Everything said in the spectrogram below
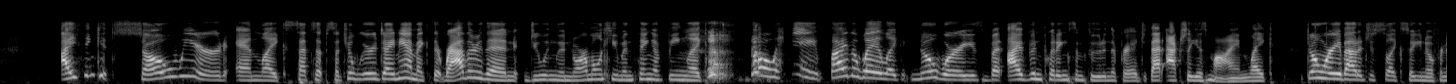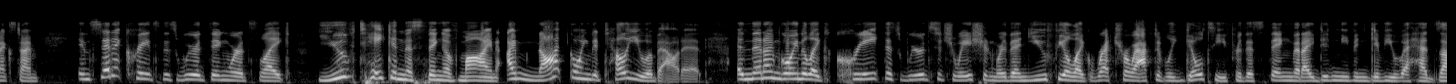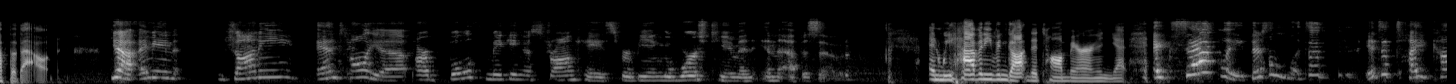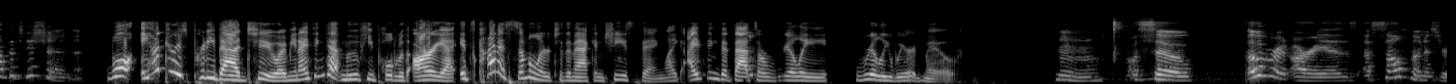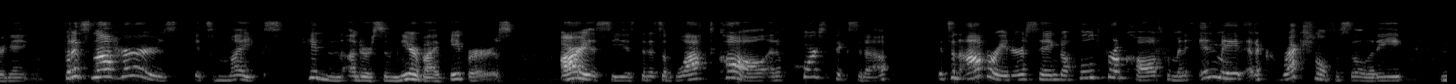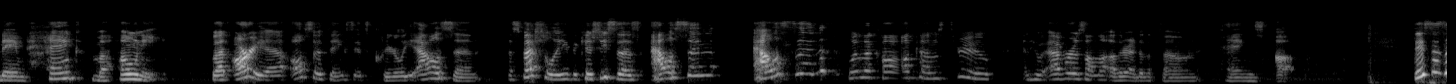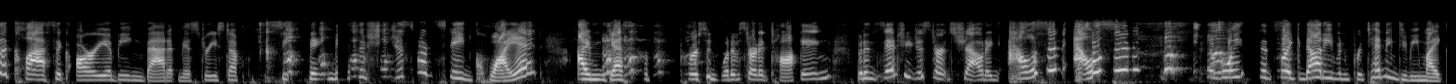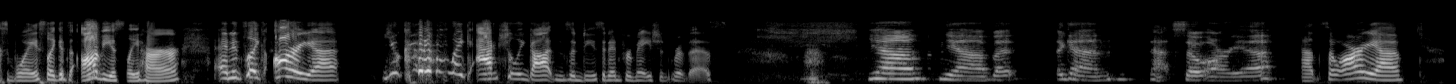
I think it's so weird and like sets up such a weird dynamic that rather than doing the normal human thing of being like, oh, hey, by the way, like, no worries, but I've been putting some food in the fridge. That actually is mine. Like, don't worry about it, just like so you know for next time. Instead, it creates this weird thing where it's like, you've taken this thing of mine. I'm not going to tell you about it. And then I'm going to like create this weird situation where then you feel like retroactively guilty for this thing that I didn't even give you a heads up about. Yeah, I mean, Johnny and Talia are both making a strong case for being the worst human in the episode. And we haven't even gotten to Tom Marin yet. Exactly. There's a it's a it's a tight competition. Well, Andrew's pretty bad too. I mean, I think that move he pulled with Aria, it's kind of similar to the mac and cheese thing. Like, I think that that's a really, really weird move. Hmm. So, over at Aria's, a cell phone is ringing, but it's not hers. It's Mike's, hidden under some nearby papers. Aria sees that it's a blocked call and, of course, picks it up. It's an operator saying to hold for a call from an inmate at a correctional facility named Hank Mahoney. But Aria also thinks it's clearly Alison, especially because she says, Alison? Alison? when the call comes through and whoever is on the other end of the phone hangs up. This is a classic Aria being bad at mystery stuff thing because if she just had stayed quiet, I'm guessing the person would have started talking. But instead, she just starts shouting, Alison, Alison, in a voice that's like not even pretending to be Mike's voice. Like it's obviously her. And it's like, Aria, you could have like actually gotten some decent information from this. Yeah, yeah, but again, that's so Aria. That's so Aria.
